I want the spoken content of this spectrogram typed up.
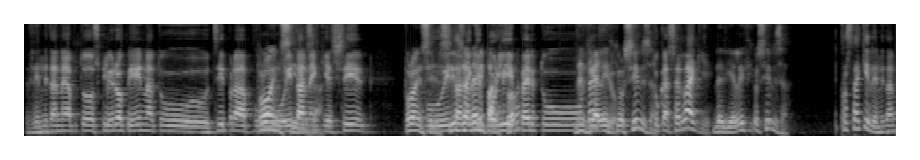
Δεν ήταν από το σκληρό πυρήνα του Τσίπρα που Πρώην ήταν ΣΥΡΙΖΑ. και εσύ. Πρώην που ΣΥΡΙΖΑ. ήταν ΣΥΡΙΖΑ δεν και υπάρχει πολύ τώρα. υπέρ του. Δεν τέτοιου, διαλύθηκε ο ΣΥΡΙΖΑ. Του Κασελάκη. Δεν διαλύθηκε ο ΣΥΡΙΖΑ. Προς τα εκεί δεν ήταν.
